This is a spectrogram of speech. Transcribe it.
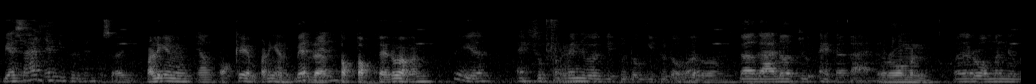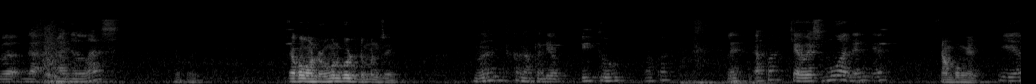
biasa aja gitu dan Bisa aja. Paling yang yang oke yang paling yang Batman. udah top topnya doang kan. iya eh Superman juga gitu dong gitu doang Gitu doang. Gal Gadot cu- eh Gal Gadot Wonder Woman. Wonder Woman juga nggak nggak jelas Ya kalau Wonder Woman gue demen sih. nah, kenapa dia itu apa apa cewek semua dan ya Kampungnya. iya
